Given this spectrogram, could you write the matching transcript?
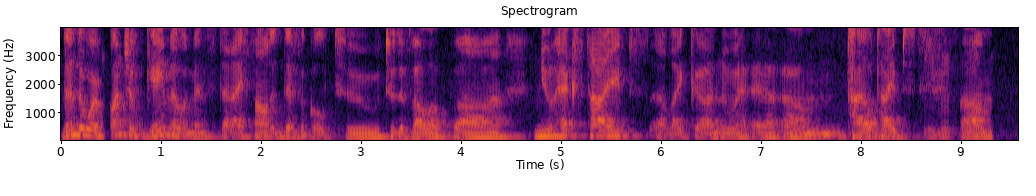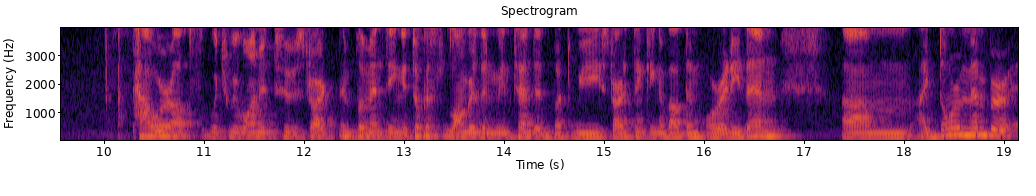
Then there were a bunch of game elements that I found it difficult to to develop. Uh, new hex types, uh, like uh, new uh, um, tile types, um, power ups, which we wanted to start implementing. It took us longer than we intended, but we started thinking about them already then. Um, I don't remember uh,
